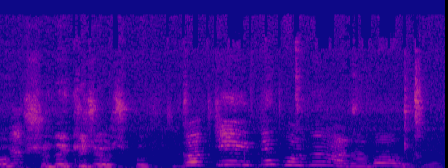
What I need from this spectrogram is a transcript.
Bak şuradaki George Bull. Gazeteye gidip oradan araba alacağız.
